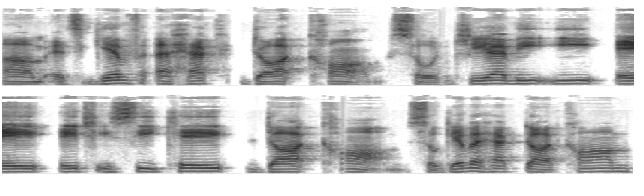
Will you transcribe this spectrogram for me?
Um, it's giveaheck.com. So G I V E A H E C K dot com. So giveaheck.com.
